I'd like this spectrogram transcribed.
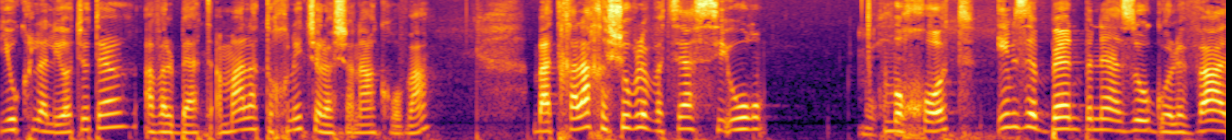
יהיו כלליות יותר, אבל בהתאמה לתוכנית של השנה הקרובה. בהתחלה חשוב לבצע סיור מוחות. מוחות, אם זה בין בני הזוג או לבד,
